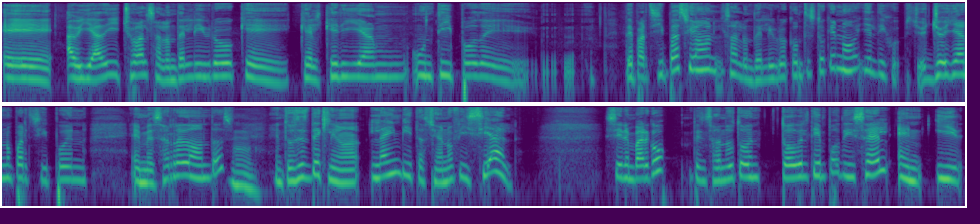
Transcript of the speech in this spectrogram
eh, había dicho al Salón del Libro que, que él quería un, un tipo de, de participación. El Salón del Libro contestó que no y él dijo, yo, yo ya no participo en, en mesas redondas. Mm. Entonces declinó la invitación oficial. Sin embargo, pensando todo, en- todo el tiempo, dice él, en ir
